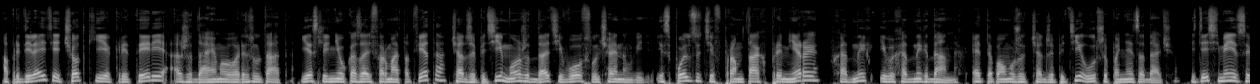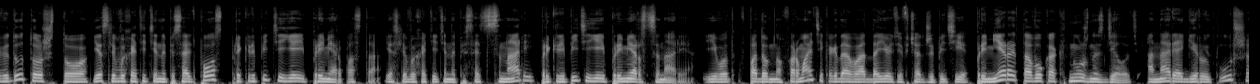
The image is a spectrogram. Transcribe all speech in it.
Определяйте четкие критерии ожидаемого результата. Если не указать формат ответа, чат GPT может дать его в случайном виде. Используйте в промтах примеры входных и выходных данных. Это поможет чат GPT лучше понять задачу. Здесь имеется в виду то, что если вы хотите написать пост, прикрепите ей пример поста. Если вы хотите написать сценарий, прикрепите ей пример сценария. И вот в подобном формате, когда вы отдаете в чат GPT примеры того, как нужно сделать, она реагирует лучше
